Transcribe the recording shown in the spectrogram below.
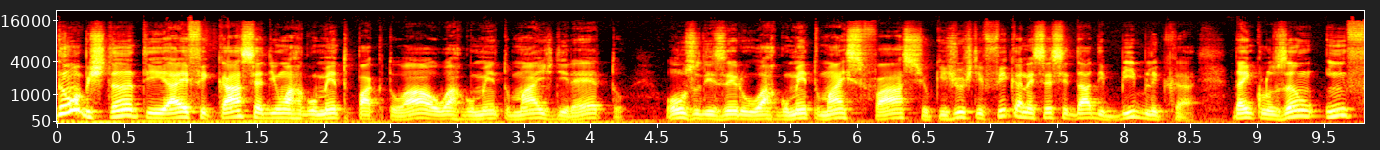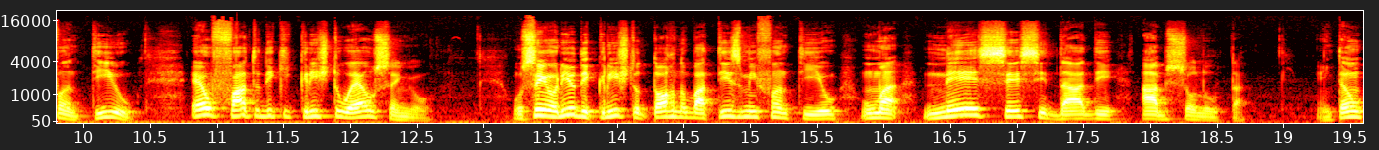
Não obstante a eficácia de um argumento pactual, o argumento mais direto, ouso dizer o argumento mais fácil, que justifica a necessidade bíblica da inclusão infantil, é o fato de que Cristo é o Senhor. O senhorio de Cristo torna o batismo infantil uma necessidade absoluta. Então,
